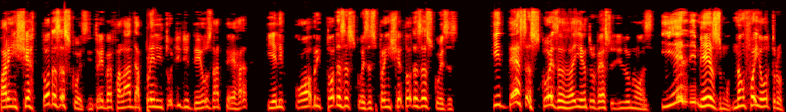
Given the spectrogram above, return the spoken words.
Para encher todas as coisas. Então ele vai falar da plenitude de Deus na terra e ele cobre todas as coisas, para encher todas as coisas. E dessas coisas, aí entra o verso de número 11. E ele mesmo, não foi outro.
